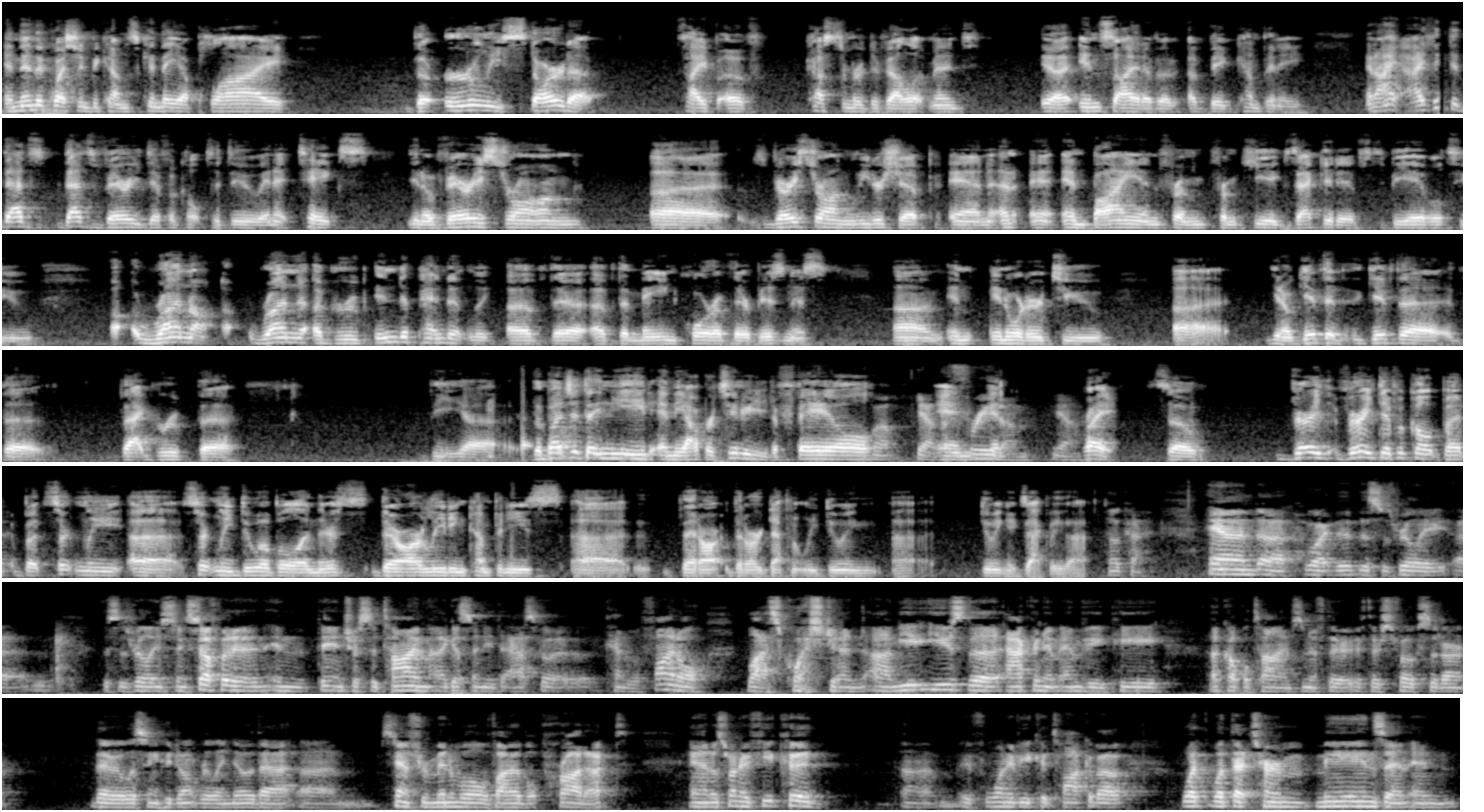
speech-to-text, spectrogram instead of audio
And then the question becomes, can they apply the early startup type of customer development uh, inside of a, a big company? And I, I think that that's that's very difficult to do, and it takes you know very strong, uh, very strong leadership and and, and buy-in from from key executives to be able to run run a group independently of the of the main core of their business um, in in order to uh, you know give the give the the that group the the uh, the budget they need and the opportunity to fail. Well, yeah, the and- and- freedom. yeah. Right. So very very difficult, but but certainly uh, certainly doable. And there's there are leading companies uh, that are that are definitely doing uh, doing exactly that. Okay, and uh, this is really uh, this is really interesting stuff. But in, in the interest of time, I guess I need to ask a kind of a final last question. Um, you use the acronym MVP a couple times, and if there if there's folks that aren't that are listening who don't really know that, um, stands for minimal viable product. And I was wondering if you could, um, if one of you could talk about what what that term means and and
